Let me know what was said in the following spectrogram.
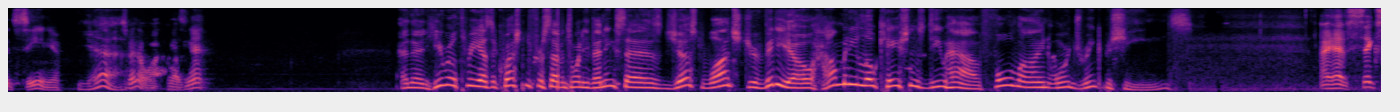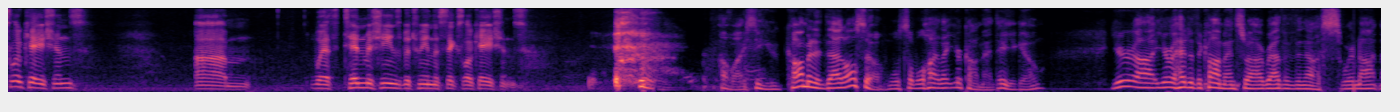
Good seeing you. Yeah. It's been a while, hasn't it? And then Hero 3 has a question for 720 Vending says, just watched your video. How many locations do you have, full line or drink machines? I have six locations, um, with ten machines between the six locations. Oh, I see you commented that also. Well, so we'll highlight your comment. There you go. You're uh, you're ahead of the comments uh, rather than us. We're not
